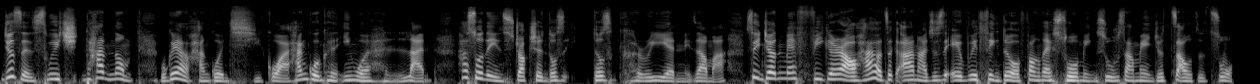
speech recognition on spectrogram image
你就只能 switch 他的那种。我跟你讲，韩国很奇怪，韩国人可能英文很烂，他说的 instruction 都是。都是 Korean，你知道吗？所以你就那边 figure out，还有这个 Anna 就是 everything 都有放在说明书上面，你就照着做。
